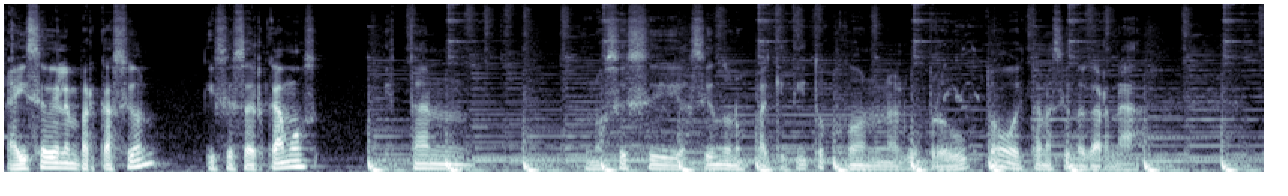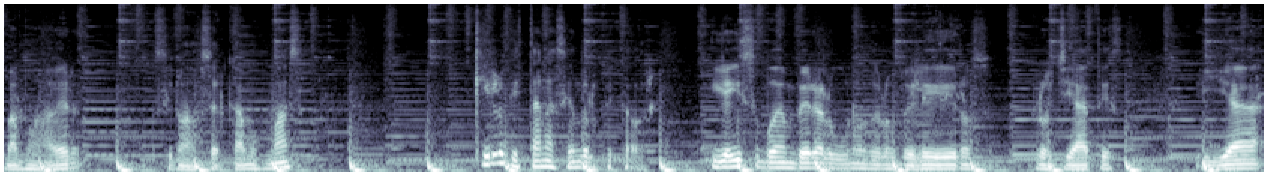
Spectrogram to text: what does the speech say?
Ahí se ve la embarcación y si acercamos están, no sé si haciendo unos paquetitos con algún producto o están haciendo carnada. Vamos a ver si nos acercamos más. ¿Qué es lo que están haciendo los pescadores? Y ahí se pueden ver algunos de los veleros, los yates y ya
